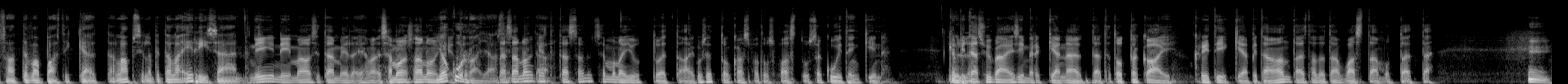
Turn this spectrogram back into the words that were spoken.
saatte vapaasti käyttää. Lapsilla pitää olla eri säännöt. Niin, niin, mä oon sitä mieltä ihan. Samoin sanoinkin, Joku että, raja Mä sanoinkin, pitää että tässä on nyt semmoinen juttu, että aikuiset on kasvatusvastuussa kuitenkin. Ja pitäisi hyvää esimerkkiä näyttää, että totta kai kritiikkiä pitää antaa ja sitä otetaan vastaan, mutta että, Hmm.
